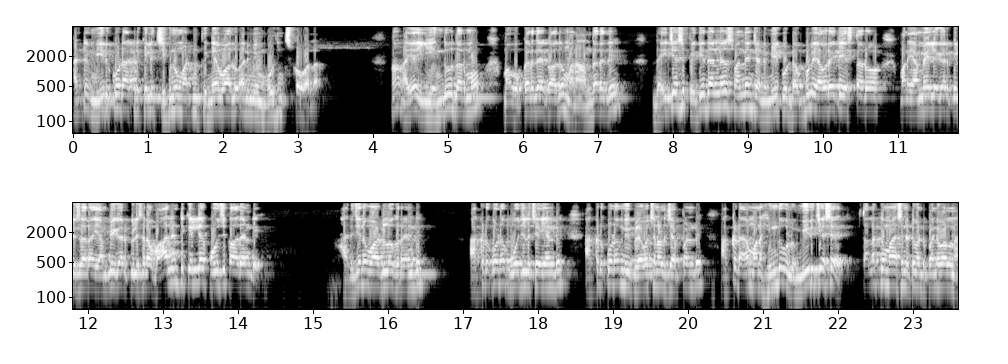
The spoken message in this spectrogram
అంటే మీరు కూడా అక్కడికి వెళ్ళి చికెను మటన్ తినేవాళ్ళు అని మేము ఊహించుకోవాలా? అయ్యా ఈ హిందూ ధర్మం మా ఒక్కరిదే కాదు మన అందరిది. దయచేసి ప్రతి దాని మీద స్పందించండి. మీకు డబ్బులు ఎవరైతే ఇస్తారో మన ఎమ్మెల్యే గారు పిలిచారా ఎంపీ గారు పిలిచారా వాళ్ళ ఇంటికి వెళ్ళే పూజ కాదండి. హరిజన వార్డులోకి రండి. అక్కడ కూడా పూజలు చేయండి అక్కడ కూడా మీ ప్రవచనాలు చెప్పండి. అక్కడ మన హిందువులు మీరు చేసే తలకు మాసినటువంటి పని వలన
